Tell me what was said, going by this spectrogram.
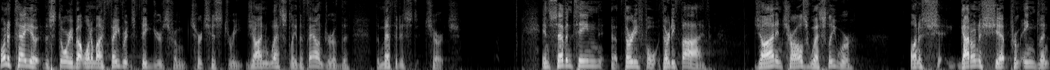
I want to tell you the story about one of my favorite figures from church history, John Wesley, the founder of the, the Methodist Church. In 1735, John and Charles Wesley were on a sh- got on a ship from England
